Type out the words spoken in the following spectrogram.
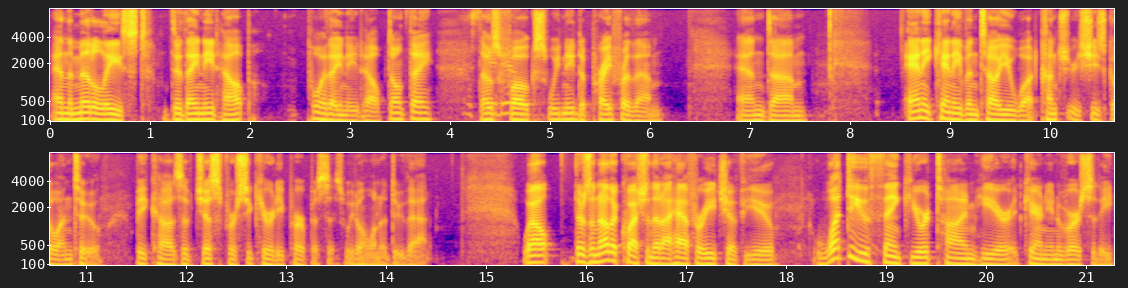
And the Middle East, do they need help? Boy, they need help, don't they? Those do. folks, we need to pray for them. And um, Annie can't even tell you what country she's going to, because of just for security purposes. We don't want to do that. Well, there's another question that I have for each of you. What do you think your time here at Cairn University,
